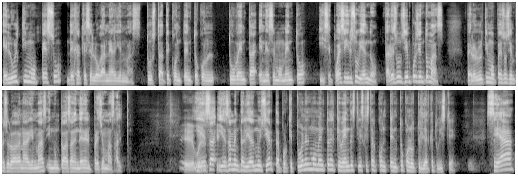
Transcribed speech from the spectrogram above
el último peso deja que se lo gane alguien más. Tú estate contento con tu venta en ese momento y se puede seguir subiendo, tal vez un 100% más, pero el último peso siempre se lo va a ganar alguien más y nunca vas a vender en el precio más alto. Eh, Y, esa, sí. y esa mentalidad es muy cierta, porque tú en el momento en el que vendes tienes que estar contento con la utilidad que tuviste. Sea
